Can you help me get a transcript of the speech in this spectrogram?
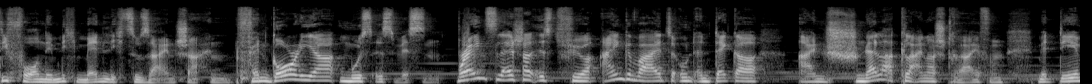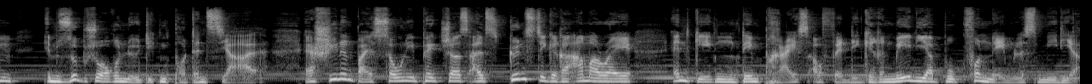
die vornehmlich männlich zu sein scheinen. Fangoria muss es wissen. Brain Slasher ist für Eingeweihte und Entdecker ein schneller kleiner Streifen mit dem im Subgenre nötigen Potenzial. Erschienen bei Sony Pictures als günstigere Amaray entgegen dem preisaufwendigeren Mediabook von Nameless Media.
